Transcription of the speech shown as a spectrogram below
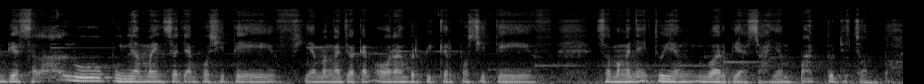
dia selalu punya mindset yang positif, yang mengajarkan orang berpikir positif. Semangatnya itu yang luar biasa, yang patut dicontoh.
